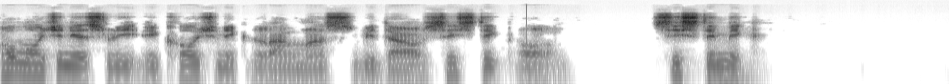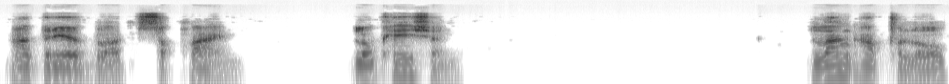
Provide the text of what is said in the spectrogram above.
Homogeneously echogenic lung mass without cystic or systemic arterial blood supply. Location. Lung upper lobe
